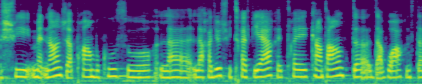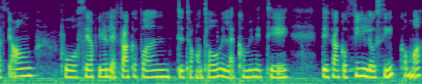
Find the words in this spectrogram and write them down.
Je suis maintenant, j'apprends beaucoup sur la, la, radio. Je suis très fière et très contente d'avoir une station pour servir les francophones de Toronto et la communauté des francophiles aussi, comme moi.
